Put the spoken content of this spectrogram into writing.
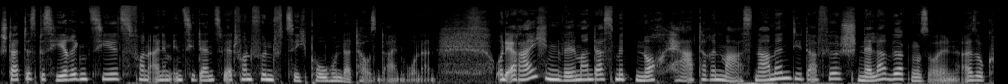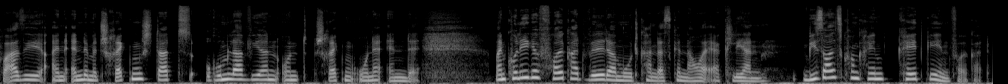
statt des bisherigen Ziels von einem Inzidenzwert von 50 pro 100.000 Einwohnern. Und erreichen will man das mit noch härteren Maßnahmen, die dafür schneller wirken sollen. Also quasi ein Ende mit Schrecken statt Rumlavieren und Schrecken ohne Ende. Mein Kollege Volkert Wildermuth kann das genauer erklären. Wie soll es konkret gehen, Volkert?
